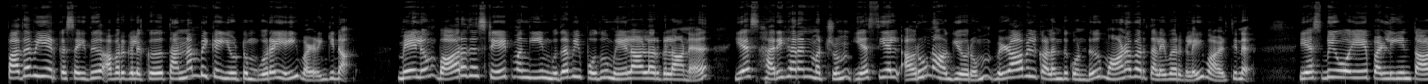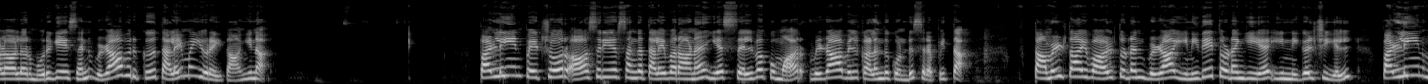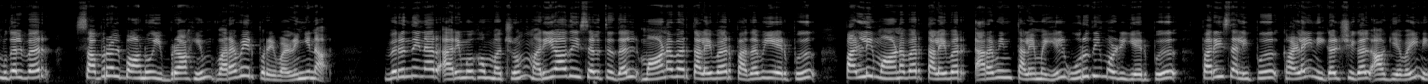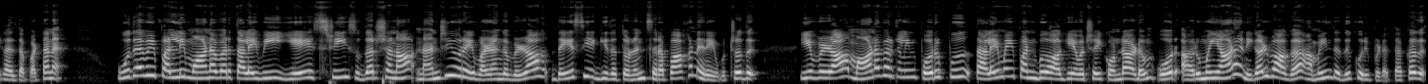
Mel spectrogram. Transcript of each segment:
பதவியேற்க செய்து அவர்களுக்கு தன்னம்பிக்கையூட்டும் உரையை வழங்கினார். மேலும் பாரத ஸ்டேட் வங்கியின் உதவி பொது மேலாளர்களான எஸ். ஹரிஹரன் மற்றும் எஸ். எல். அருண் ஆகியோரும் விழாவில் கலந்து கொண்டு மாணவர் தலைவர்களை வாழ்த்தினர். எஸ்பிஓஏ பள்ளியின் தாளாளர் முருகேசன் விழாவிற்கு தலைமையுரை தாங்கினார். பள்ளியின் பெற்றோர் ஆசிரியர் சங்க தலைவரான எஸ் செல்வகுமார் விழாவில் கலந்து கொண்டு சிறப்பித்தார். தமிழ்தாய் வாழ்த்துடன் விழா இனிதே தொடங்கிய இந்நிகழ்ச்சியில் பள்ளியின் முதல்வர் சப்ரல் பானு இப்ராஹிம் வரவேற்புரை வழங்கினார். விருந்தினர் அறிமுகம் மற்றும் மரியாதை செலுத்துதல் மாணவர் தலைவர் பதவியேற்பு பள்ளி மாணவர் தலைவர் அரவிந்த் தலைமையில் உறுதிமொழி ஏற்பு பரிசளிப்பு கலை நிகழ்ச்சிகள் ஆகியவை நிகழ்த்தப்பட்டன. உதவி பள்ளி மாணவர் தலைவி ஏ. ஸ்ரீ. சுதர்ஷனா நன்றியுரை வழங்க விழா தேசிய கீதத்துடன் சிறப்பாக நிறைவுற்றது. இவ்விழா மாணவர்களின் பொறுப்பு தலைமை பண்பு ஆகியவற்றை கொண்டாடும் ஓர் அருமையான நிகழ்வாக அமைந்தது குறிப்பிடத்தக்கது.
